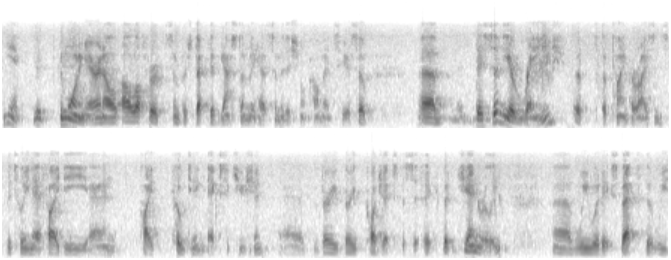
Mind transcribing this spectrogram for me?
Yeah. Good morning, Aaron. I'll offer some perspective. Gaston may have some additional comments here. So um there's certainly a range of time horizons between FID and pipe coating execution, Uh very very project specific. But generally, we would expect that we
